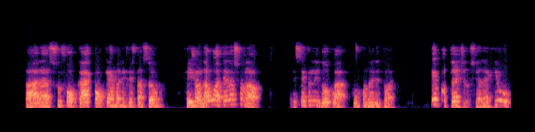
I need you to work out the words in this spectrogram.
para sufocar qualquer manifestação regional ou até nacional. Ele sempre lidou com, a, com o contraditório. É importante, Luciano, é que o,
